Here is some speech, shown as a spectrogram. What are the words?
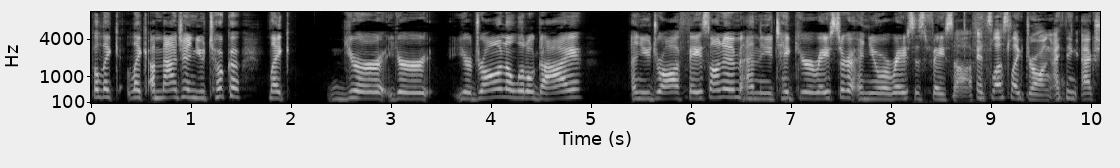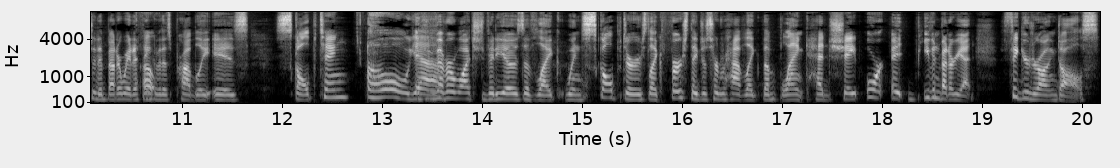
But like, like imagine you took a like you're you're you're drawing a little guy, and you draw a face on him, and then you take your eraser and you erase his face off. It's less like drawing. I think actually the better way to think of this probably is sculpting. oh yeah. If you've ever watched videos of like when sculptors, like first they just sort of have like the blank head shape, or uh, even better yet, figure drawing dolls,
